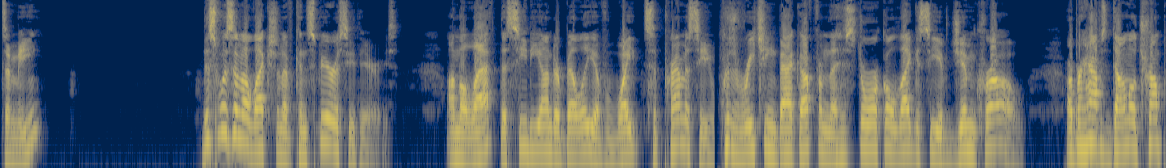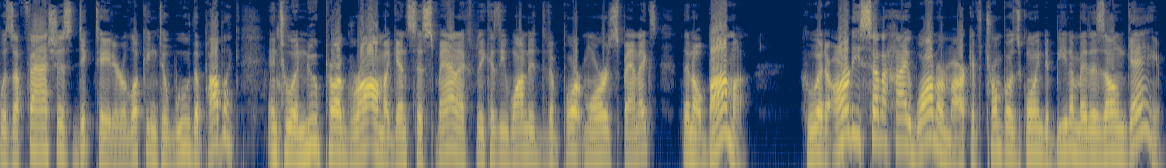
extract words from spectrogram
To me? This was an election of conspiracy theories. On the left, the seedy underbelly of white supremacy was reaching back up from the historical legacy of Jim Crow. Or perhaps Donald Trump was a fascist dictator looking to woo the public into a new pogrom against Hispanics because he wanted to deport more Hispanics than Obama, who had already set a high watermark if Trump was going to beat him at his own game.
